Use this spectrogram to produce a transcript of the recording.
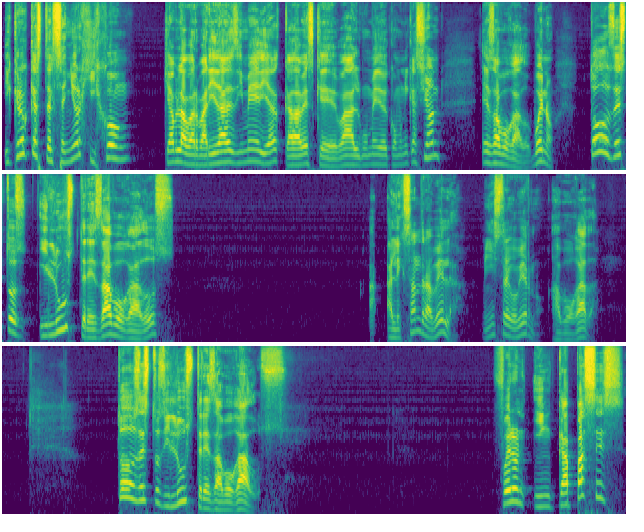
Y creo que hasta el señor Gijón, que habla barbaridades y medias cada vez que va a algún medio de comunicación, es abogado. Bueno, todos estos ilustres abogados Alexandra Vela, ministra de Gobierno, abogada. Todos estos ilustres abogados fueron incapaces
